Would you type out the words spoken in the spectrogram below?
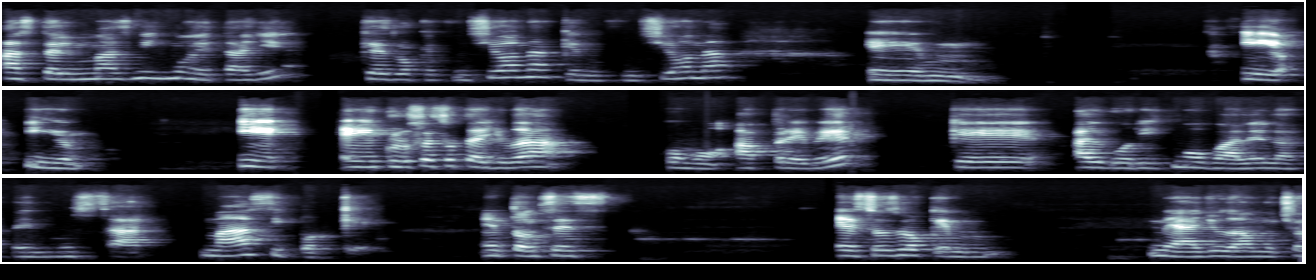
hasta el más mismo detalle qué es lo que funciona, qué no funciona. Em, y, y, e incluso eso te ayuda como a prever qué algoritmo vale la pena usar más y por qué. Entonces, eso es lo que me ha ayudado mucho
